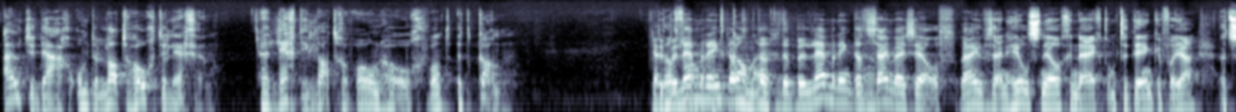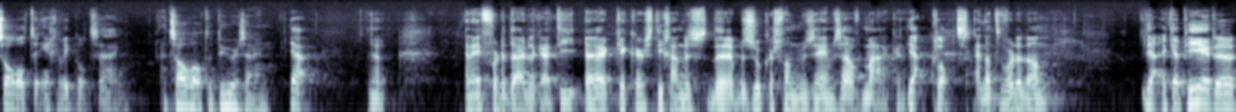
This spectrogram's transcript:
uit te dagen om de lat hoog te leggen. Leg die lat gewoon hoog, want het kan. Ja, de, dat belemmering, kan dat, dat, de belemmering, dat Ja. zijn wij zelf. Wij zijn heel snel geneigd om te denken van ja, het zal wel te ingewikkeld zijn. Het zal wel te duur zijn. Ja, ja. En even voor de duidelijkheid. Die eh, kikkers die gaan dus de bezoekers van het museum zelf maken. ja klopt. En dat worden dan... Ja, ik heb hier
